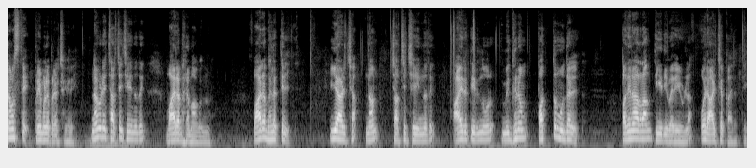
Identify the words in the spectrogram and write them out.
നമസ്തേ പ്രിയമുള്ള പ്രേക്ഷകരെ. നാം ഇവിടെ ചർച്ച ചെയ്യുന്നത് വാരഫലമാകുന്നു. വാരഫലത്തിൽ ഈ ആഴ്ച നാം ചർച്ച ചെയ്യുന്നത് ആയിരത്തി ഇരുന്നൂറ് മിഥുനം പത്ത് മുതൽ പതിനാറാം തീയതി വരെയുള്ള ഒരാഴ്ചക്കാലത്തെ.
